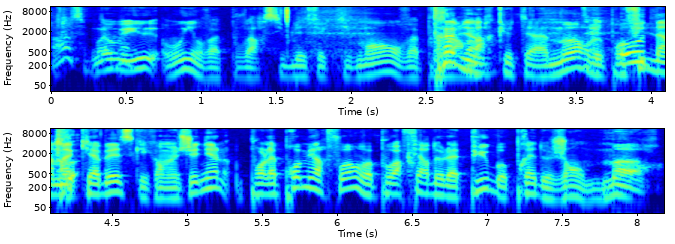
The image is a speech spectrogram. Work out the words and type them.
Ah, Non, oui, oui, on va pouvoir cibler effectivement, on va Très pouvoir bien. marketer à mort le profil d'un Autre- Maccabée, ce qui est quand même génial. Pour la première fois, on va pouvoir faire de la pub auprès de gens morts.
